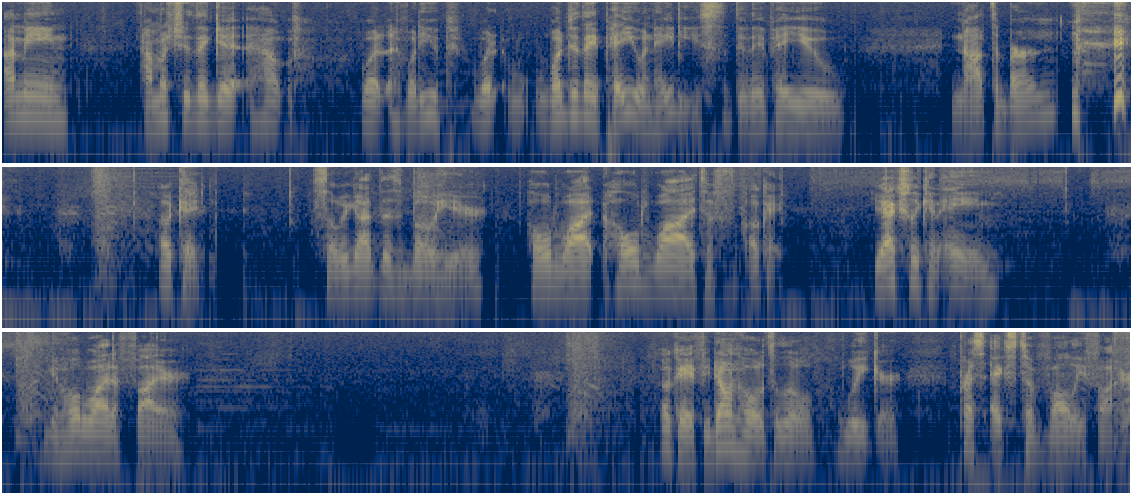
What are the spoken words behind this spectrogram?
I mean, how much do they get? How, what, what do you, what, what do they pay you in Hades? Do they pay you not to burn? okay, so we got this bow here. Hold Y, hold Y to. Okay, you actually can aim. You can hold Y to fire. Okay, if you don't hold, it's a little weaker. Press X to volley fire.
